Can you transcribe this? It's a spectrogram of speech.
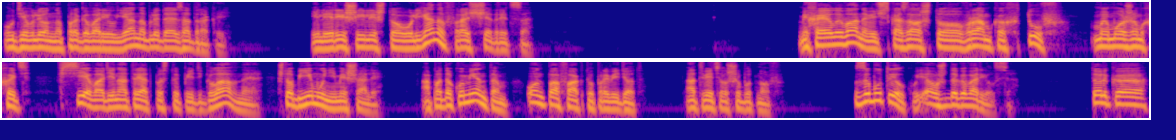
удивленно проговорил я, наблюдая за дракой. Или решили, что Ульянов расщедрится? Михаил Иванович сказал, что в рамках ТУФ мы можем хоть все в один отряд поступить, главное, чтобы ему не мешали. А по документам он по факту проведет, — ответил Шебутнов. За бутылку я уже договорился. Только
